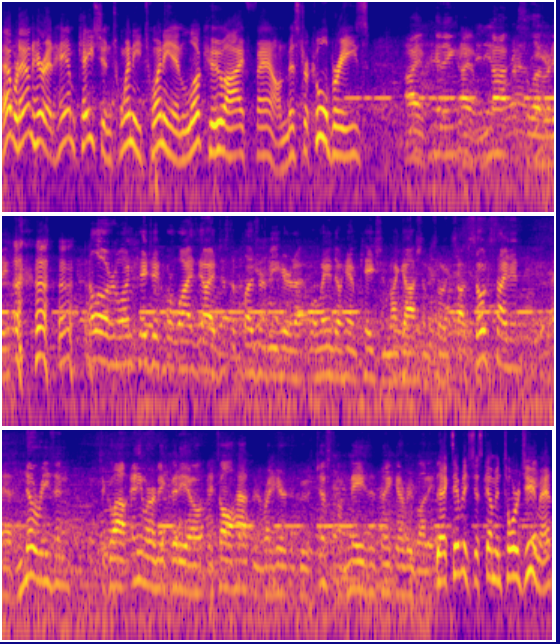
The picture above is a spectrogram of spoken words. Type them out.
Now we're down here at Hamcation 2020, and look who I found, Mr. Cool Breeze. I am kidding. I am not a celebrity. Hello, everyone. KJ4YZI. It's just a pleasure to be here at Orlando Hamcation. My gosh, I'm so excited. I'm so excited. I have no reason to go out anywhere and make video. It's all happening right here at the booth. Just amazing. Thank everybody. The activity's just coming towards you, man.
